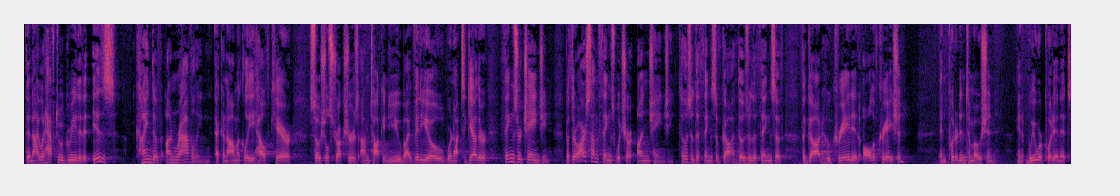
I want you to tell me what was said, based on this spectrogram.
then I would have to agree that it is kind of unraveling economically, healthcare, social structures. I'm talking to you by video, we're not together. Things are changing. But there are some things which are unchanging. Those are the things of God. Those are the things of the God who created all of creation and put it into motion and we were put in it,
